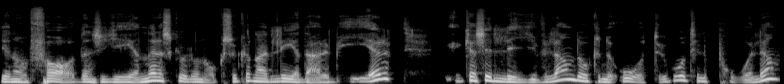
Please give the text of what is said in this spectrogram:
Genom faderns gener skulle hon också kunna leda arméer. Kanske Livland och kunde återgå till Polen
